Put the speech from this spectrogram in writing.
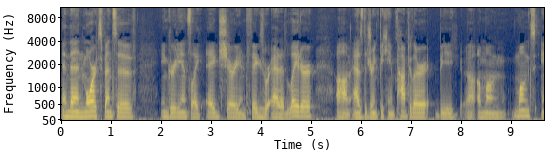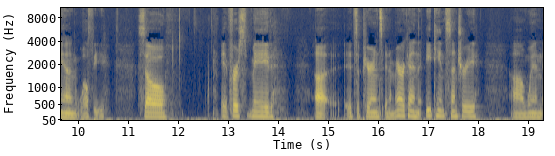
And then more expensive ingredients like eggs, sherry, and figs were added later um, as the drink became popular be, uh, among monks and wealthy. So it first made uh, its appearance in America in the 18th century uh, when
